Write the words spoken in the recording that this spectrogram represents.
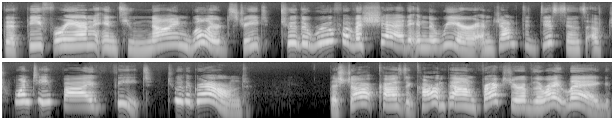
the thief ran into 9 Willard Street to the roof of a shed in the rear and jumped a distance of 25 feet to the ground. The shock caused a compound fracture of the right leg.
